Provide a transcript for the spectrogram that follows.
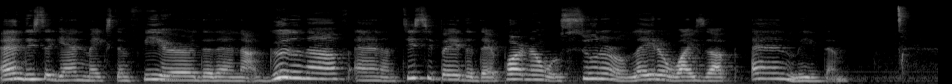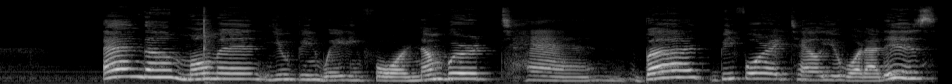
And this again makes them fear that they're not good enough and anticipate that their partner will sooner or later wise up and leave them. And the moment you've been waiting for, number 10. But before I tell you what that is,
